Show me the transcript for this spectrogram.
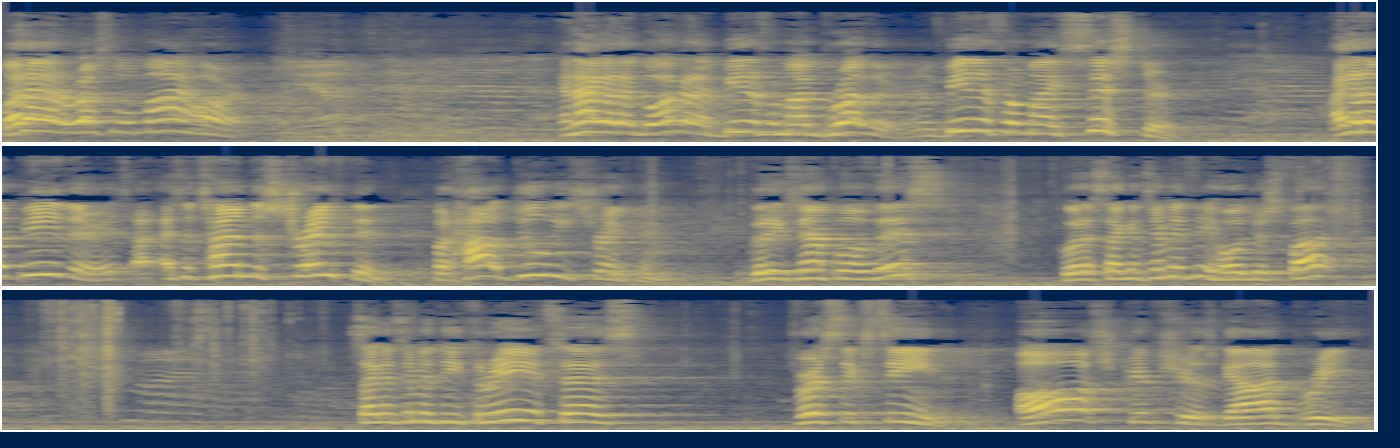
But I got to wrestle with my heart. And I got to go, I got to be there for my brother and be there for my sister. I got to be there. It's, it's, a time to strengthen. But how do we strengthen? A good example of this go to 2 Timothy, hold your spot. 2 Timothy 3, it says, verse 16 All scripture is God breathed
